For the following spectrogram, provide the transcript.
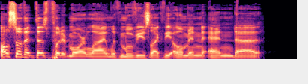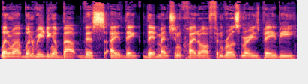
also, that does put it more in line with movies like The Omen and. Uh, when when reading about this, I they they mention quite often Rosemary's Baby.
